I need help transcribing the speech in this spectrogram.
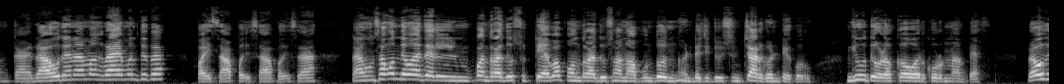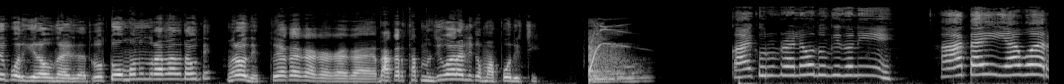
मग काय जाऊ दे ना मग राय म्हणते तर. पैसा पैसा पैसा. काय मग सांगून दे मला पंधरा दिवस सुट्टी आहे बा पंधरा दिवसानं आपण दोन घंट्याची ट्युशन चार घंटे करू. घेऊ तेवढं कव्हर करून अभ्यास. राहू दे पोरगी राहून राहिली तो तो म्हणून राहिला राहू दे. राहू दे. तुझ्या काय काय काय काय काय भाकर थापणं जीवार आली का मा पोरीची? काय करून राहिल्या हो दोघी जणी? हा ताई यावर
